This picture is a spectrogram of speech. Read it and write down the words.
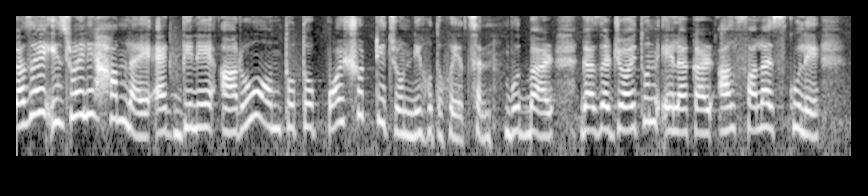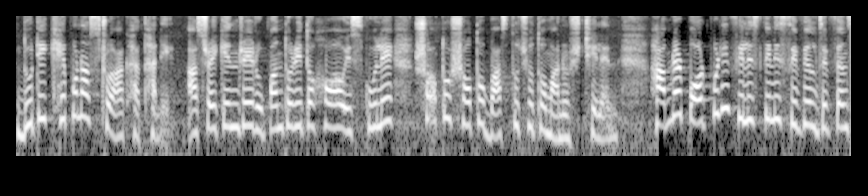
গাজায় ইসরায়েলি হামলায় একদিনে আরও অন্তত পঁয়ষট্টি জন নিহত হয়েছেন। বুধবার গাজার জয়তুন এলাকার আলফালা স্কুলে দুটি ক্ষেপণাস্ত্র আঘাত হানে। আশ্রয়কেন্দ্রে রূপান্তরিত হওয়া স্কুলে শত শত বাস্তুচ্যুত মানুষ ছিলেন। হামলার পরপরই ফিলিস্তিনি সিভিল ডিফেন্স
